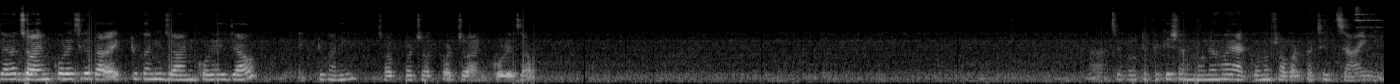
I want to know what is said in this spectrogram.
যারা জয়েন করেছিল, তারা একটুখানি জয়েন করে যাও। একটুখানি ঝটপট ঝটপট জয়েন করে যাও। আচ্ছা নোটিফিকেশন মনে হয় এখনও সবার কাছে যায়নি।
